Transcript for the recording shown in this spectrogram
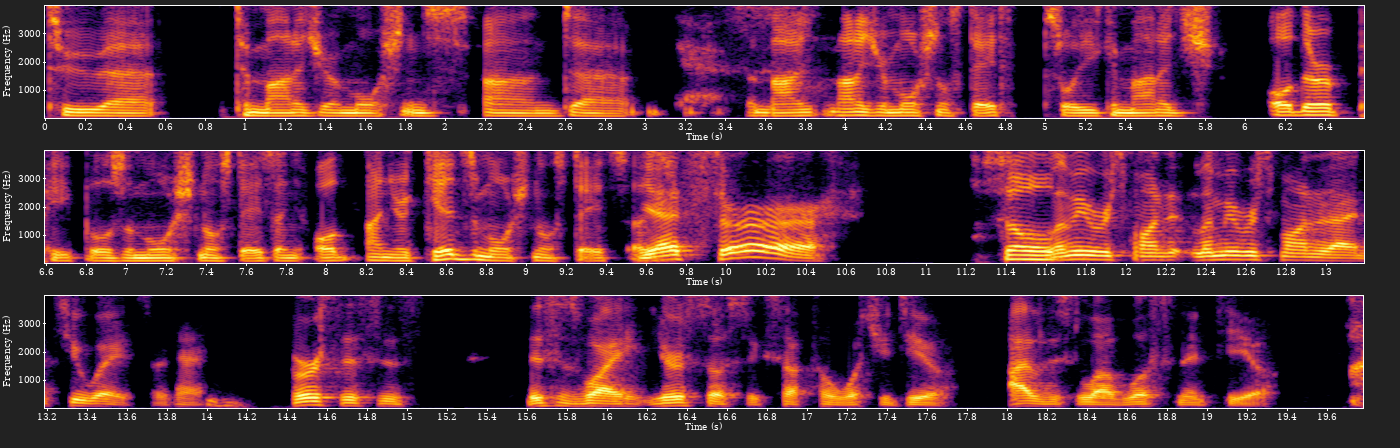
to uh, to manage your emotions and uh, yes. manage, manage your emotional state, so you can manage other people's emotional states and and your kids' emotional states. As, yes, sir. So let me respond. To, let me respond to that in two ways. Okay. First, this is this is why you're so successful. What you do, I just love listening to you,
